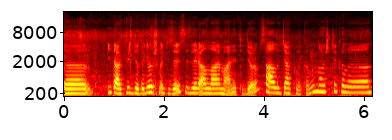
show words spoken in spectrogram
Ee, bir dahaki videoda görüşmek üzere. Sizleri Allah'a emanet ediyorum. Sağlıcakla kalın. Hoşçakalın.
